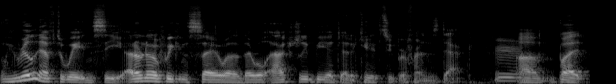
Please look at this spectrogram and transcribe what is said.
we really have to wait and see. I don't know if we can say whether there will actually be a dedicated Super Friends deck, um, but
